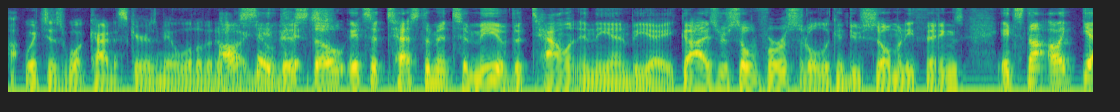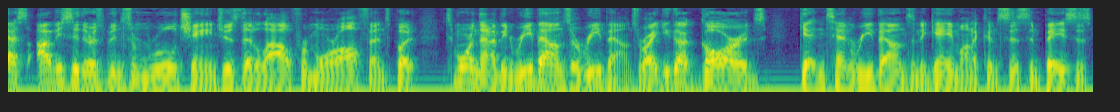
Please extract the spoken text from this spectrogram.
uh, which is what kind of scares me a little bit about. I'll say this though, it's a testament to me of the talent in the NBA. Guys are so versatile, they can do so many things. It's not like yes, obviously there's been some rule changes that allow for more offense, but it's more than that. I mean, rebounds are rebounds, right? You got guards getting 10 rebounds in a game on a consistent basis.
